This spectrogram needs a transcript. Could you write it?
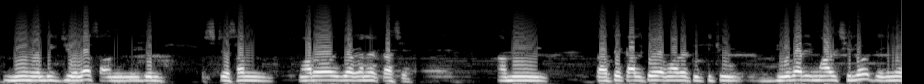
new Mallick jewellers Andul station Marwari বাগানের কাছে। আমি তাতে কালকে আমার একটু কিছু বিয়েবাড়ির মাল ছিল যেগুলো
